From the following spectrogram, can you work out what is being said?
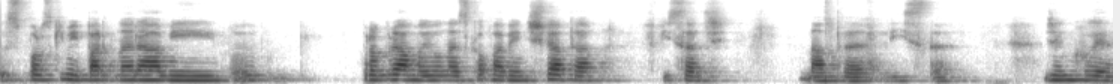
y, z polskimi partnerami programu UNESCO Pamięć Świata wpisać na tę listę. 真亏呀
